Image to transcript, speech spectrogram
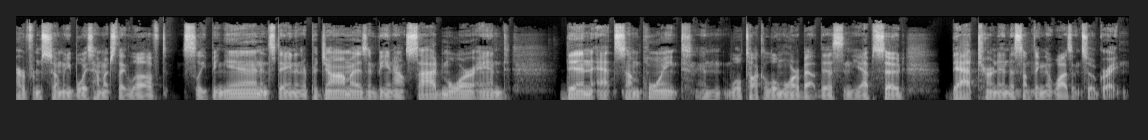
I heard from so many boys how much they loved sleeping in and staying in their pajamas and being outside more and then at some point and we'll talk a little more about this in the episode that turned into something that wasn't so great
